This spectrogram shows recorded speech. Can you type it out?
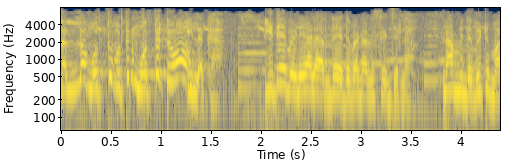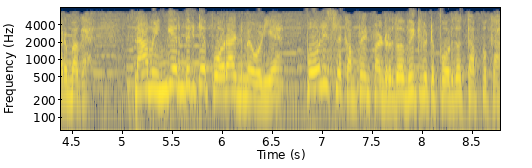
நல்லா மொத்து மொத்துன்னு மொத்தட்டும். இல்லக்கா இதே வெளியாளா இருந்தா எது வேணாலும் செஞ்சிடலாம். நாம இந்த வீட்டு மருமக. நாம இங்க இருந்துகிட்டே போராடணுமே ஒழிய போலீஸ்ல கம்ப்ளைண்ட் பண்றதோ வீட்டு விட்டு போறதோ தப்புக்கா?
